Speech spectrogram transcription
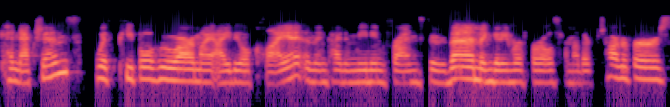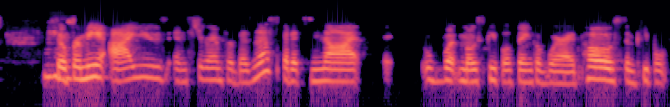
connections with people who are my ideal client and then kind of meeting friends through them and getting referrals from other photographers. Mm-hmm. So for me, I use Instagram for business, but it's not what most people think of where I post and people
